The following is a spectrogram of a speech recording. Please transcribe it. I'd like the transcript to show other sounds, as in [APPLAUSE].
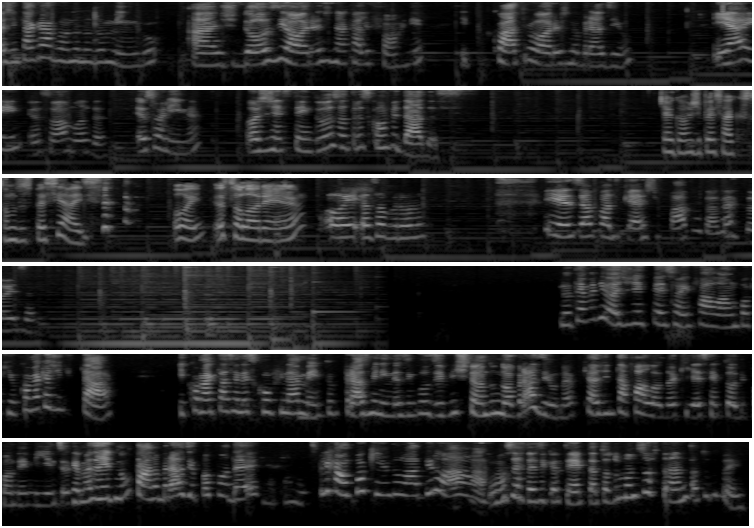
A gente tá gravando no domingo, às 12 horas na Califórnia e 4 horas no Brasil. E aí, eu sou a Amanda. Eu sou a Nina. Hoje a gente tem duas outras convidadas. Eu gosto de pensar que somos especiais. [LAUGHS] Oi, eu sou Lorena. Oi, eu sou Bruno. E esse é o podcast Papo Qualquer Coisa. No tema de hoje, a gente pensou em falar um pouquinho como é que a gente tá e como é que tá sendo esse confinamento para as meninas, inclusive estando no Brasil, né? Porque a gente tá falando aqui esse tempo todo de pandemia, não sei o quê, mas a gente não tá no Brasil para poder explicar um pouquinho do lado de lá. Uma certeza que eu tenho é que tá todo mundo surtando, tá tudo bem.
